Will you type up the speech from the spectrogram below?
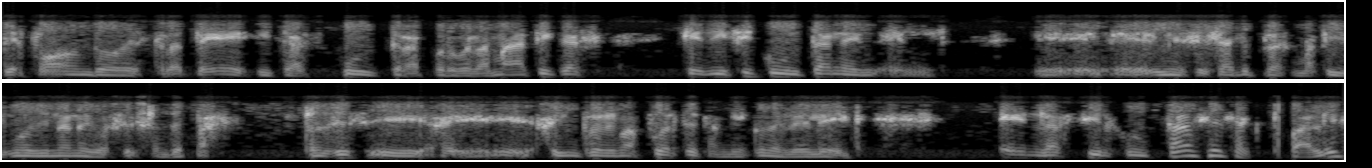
de fondo, estratégicas, ultra programáticas, que dificultan el, el, necesario pragmatismo de una negociación de paz. Entonces, hay un problema fuerte también con el ELN. En las circunstancias actuales,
